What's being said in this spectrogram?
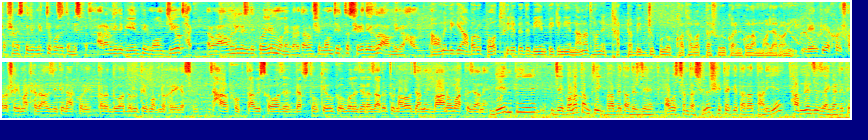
সবসময় মিস করি মৃত্যু পর্যন্ত মিস করি। আর আমি যদি বিএনপির মন্ত্রীও থাকে এবং আওয়ামী লীগের যদি প্রয়োজন মনে করে তখন সেই মন্ত্রিত্ব ছেড়ে দিয়ে হলো আওয়ামী লীগের হাল। আওয়ামী লীগে আবারও পথ ফিরে পেতে বিএনপিকে নিয়ে নানা ধরনের ঠাট্টা বিদ্রুপমূলক কথাবার্তা শুরু করেন গোলাম ময়লা রনি। বিএনপি এখন সরাসরি মাঠে রাজনীতি না করে তারা দোয়াদরুতে মগ্ন হয়ে গেছে। ঝাড় ফুক তাবিজ কওয়াজে ব্যস্ত। কেউ কেউ বলে যারা জাদুটু নাও জানে বা আনো মারতে জানে। বিএনপির যে গণতান্ত্রিক ভাবে তাদের যে অবস্থানটা ছিল সেটাকে তারা তাড়িয়ে সামনের যে জায়গাটিতে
